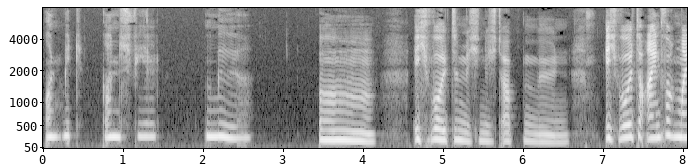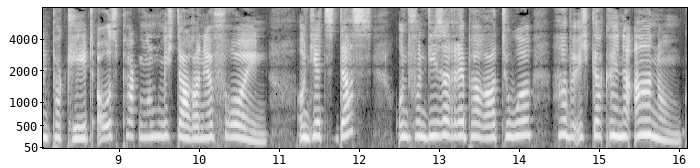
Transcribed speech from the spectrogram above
und mit ganz viel Mühe. Oh, ich wollte mich nicht abmühen. Ich wollte einfach mein Paket auspacken und mich daran erfreuen. Und jetzt das und von dieser Reparatur habe ich gar keine Ahnung.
